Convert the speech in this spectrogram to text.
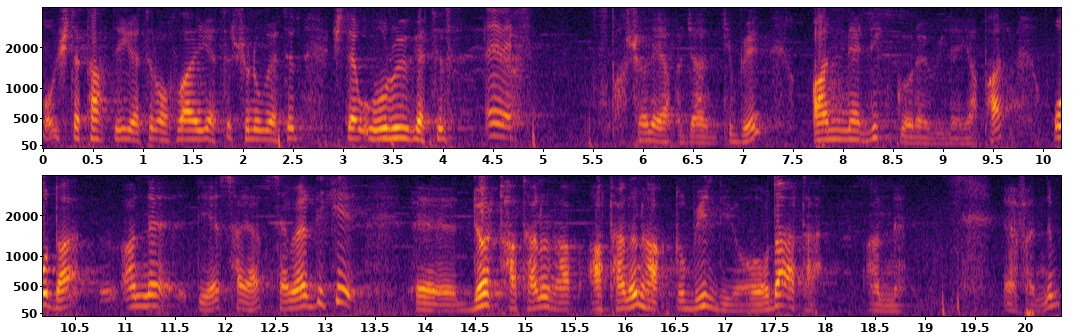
O işte tahtayı getir, oklayı getir, şunu getir, işte uğruyu getir. Evet. Bak şöyle yapacağın gibi annelik göreviyle yapar. O da e, anne diye sayar. Severdi ki e, dört hatanın hak, atanın hakkı bir diyor. O da ata anne. Efendim.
